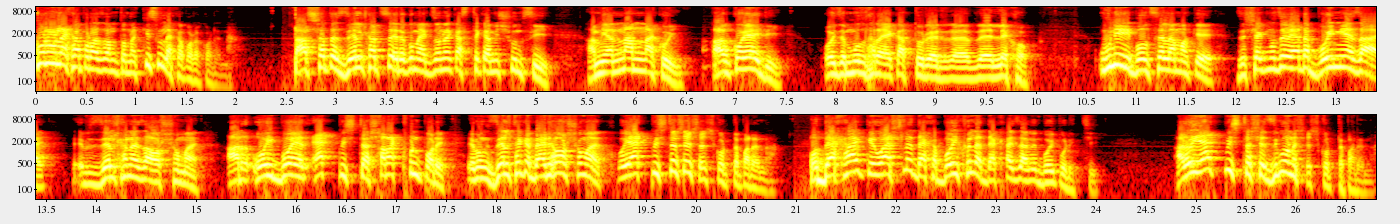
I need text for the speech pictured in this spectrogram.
কোনো লেখাপড়া জানতো না, কিছু লেখাপড়া করে না। তার সাথে জেল খাটছে এরকম একজনের কাছ থেকে আমি শুনছি। আমি আর নাম না কই। আর কয়াই দিই ওই যে মূলধারা একাত্তরের লেখক। উনি বলছেন আমাকে যে শেখ মুজিব একটা বই নিয়ে যায়, জেলখানায় যাওয়ার সময়। আর ওই বইয়ের এক পৃষ্ঠা সারাক্ষণ পড়ে এবং জেল থেকে বের হওয়ার সময় ওই এক পৃষ্ঠা সে শেষ করতে পারে না। ও দেখায়, কেউ আসলে দেখা, বই খুলে দেখায় যে আমি বই পড়িচ্ছি। আর ওই এক পৃষ্ঠা সে জীবনে শেষ করতে পারে না।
